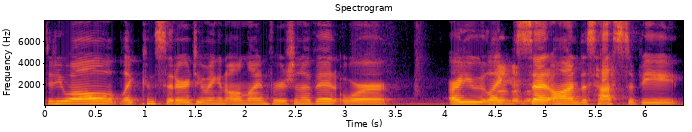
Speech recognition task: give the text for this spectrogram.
Did you all like consider doing an online version of it or are you like no, no, set no. on this has to be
